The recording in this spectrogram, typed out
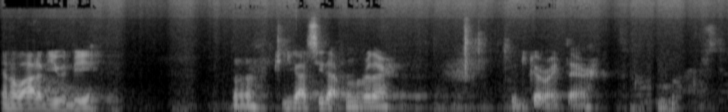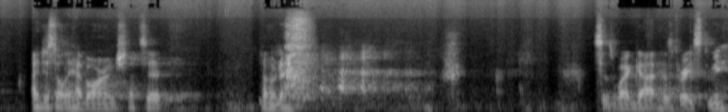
and a lot of you would be. Uh, can you guys see that from over there? We'd go right there. I just only have orange. That's it. Oh no. this is why God has graced me.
